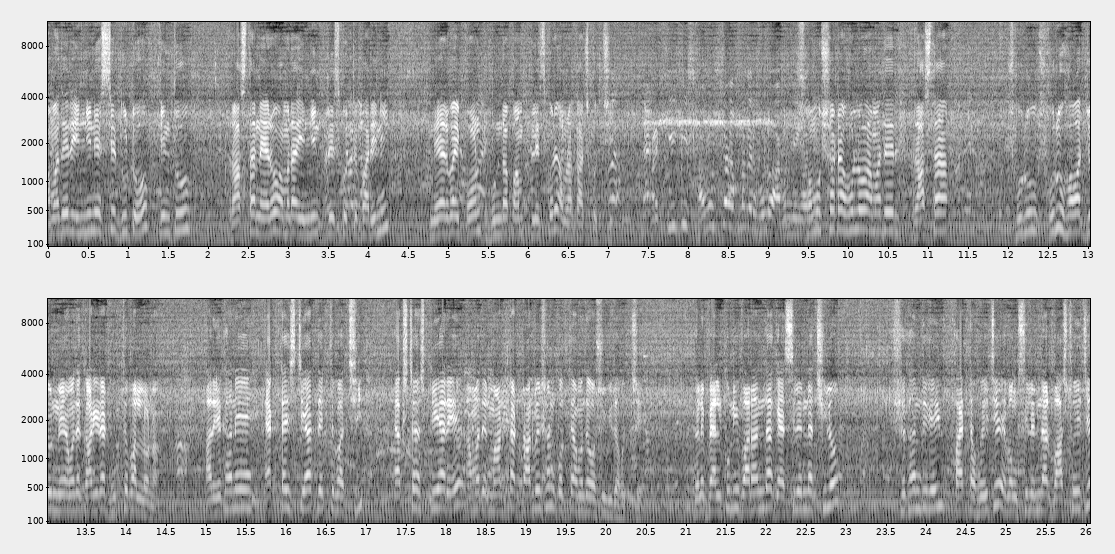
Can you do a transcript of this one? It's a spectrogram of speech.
আমাদের ইঞ্জিন এসছে দুটো, কিন্তু রাস্তা ন্যারো আমরা ইঞ্জিন প্লেস করতে পারিনি। Near by pond Honda pump place করে আমরা কাজ করছি। মানে কি কি সমস্যা আপনাদের হলো আগুন সমস্যাটা হলো আমাদের রাস্তা শুরু শুরু হওয়ার জন্য আমাদের গাড়িটা ঢুকতে পারল না। আর এখানে একটাই স্টেয়ার দেখতে পাচ্ছি। একটা স্টেয়ারে আমাদের মাঠটা টারবেশন করতে আমাদের অসুবিধা হচ্ছে। এখানে ব্যালকনি বারান্দা গ্যাস সিলিন্ডার ছিল। সেখান থেকেই ফায়ারটা হয়েছে এবং সিলিন্ডার বাস্ট হয়েছে।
